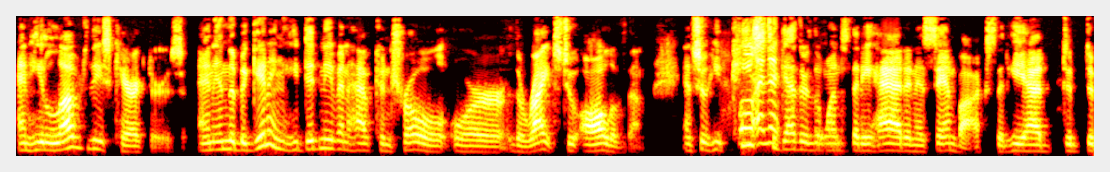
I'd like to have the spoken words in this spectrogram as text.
and he loved these characters and in the beginning he didn't even have control or the rights to all of them and so he pieced well, together the ones that he had in his sandbox that he had to, to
